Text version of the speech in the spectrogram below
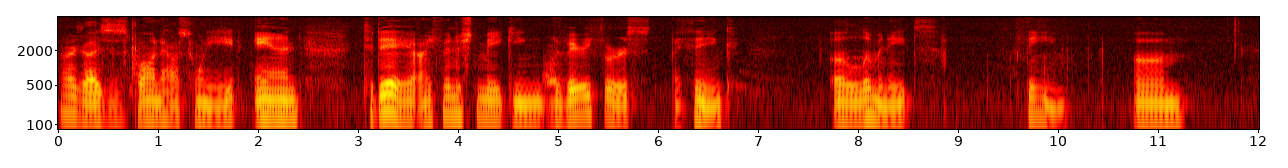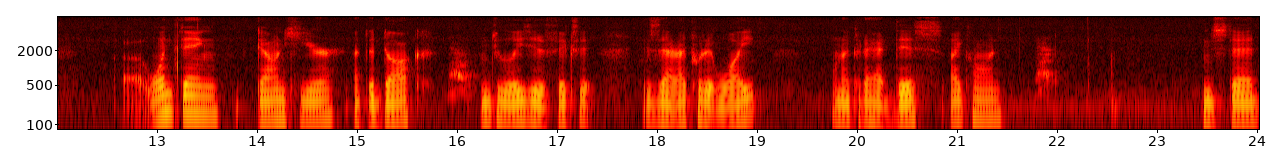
Hi guys, this is BondHouse28, and today I finished making the very first, I think, Eliminate theme. Um, uh, one thing down here at the dock, I'm too lazy to fix it, is that I put it white when I could have had this icon instead,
